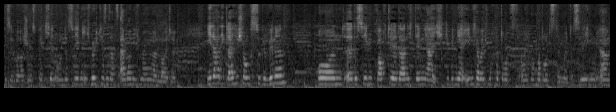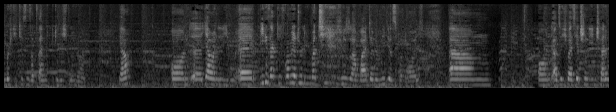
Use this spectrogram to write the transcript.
diese Überraschungspäckchen. Und deswegen, ich möchte diesen Satz einfach nicht mehr hören, Leute. Jeder hat die gleiche Chance zu gewinnen. Und äh, deswegen braucht ihr da nicht denken, ja, ich gewinne ja eh nicht, aber ich mache halt trotzdem, aber ich mache mal trotzdem mit. Deswegen äh, möchte ich diesen Satz einfach bitte nicht mehr hören. Ja? Und äh, ja, meine Lieben, äh, wie gesagt, ich freue mich natürlich immer tierisch auf weitere Videos von euch. Ähm, und also ich weiß jetzt schon, die Entscheidung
